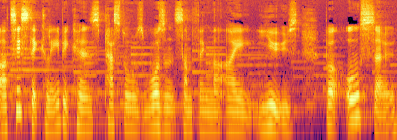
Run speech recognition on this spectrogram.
artistically because pastels wasn't something that I used, but also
